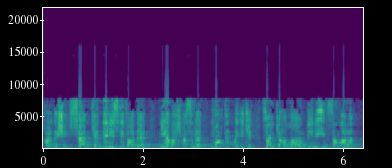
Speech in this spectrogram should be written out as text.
Kardeşim sen kendin istifade et. Niye başkasını mort etmek için? Sanki Allah'ın dini insanların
